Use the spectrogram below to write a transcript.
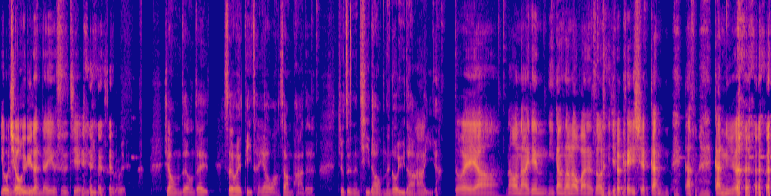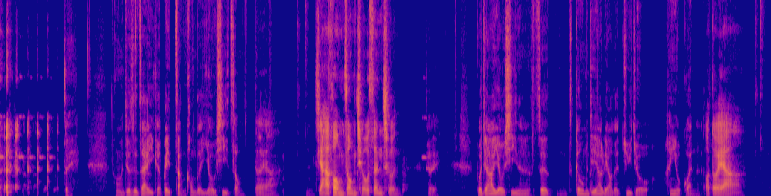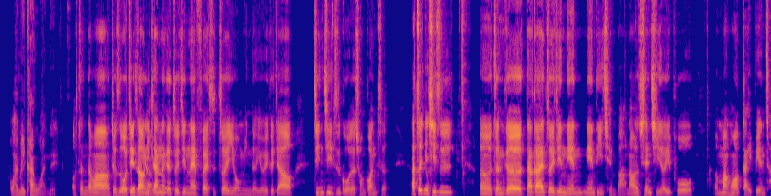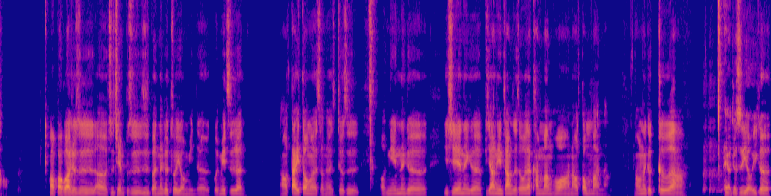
有求于人的一个世界，社会。像我们这种在社会底层要往上爬的，就只能祈祷我们能够遇到阿姨了。对呀、啊，然后哪一天你当上老板的时候，你就可以选干干干女儿。对，我们就是在一个被掌控的游戏中。对啊，夹缝中求生存。对，不过讲到游戏呢，这跟我们今天要聊的剧就很有关了。哦，对啊，我还没看完呢。哦，真的吗？就是我介绍你看那个最近 Netflix 最有名的有一个叫《经济之国的闯关者》。那最近其实，呃，整个大概最近年年底前吧，然后掀起了一波呃漫画改编潮，哦，包括就是呃之前不是日本那个最有名的《鬼灭之刃》，然后带动了整个就是哦连那个一些那个比较年长者都会在看漫画，然后动漫啊，然后那个歌啊，还有就是有一个。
